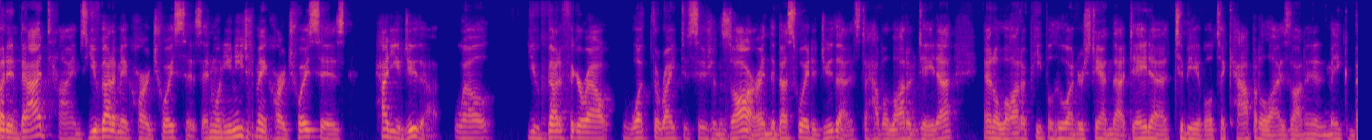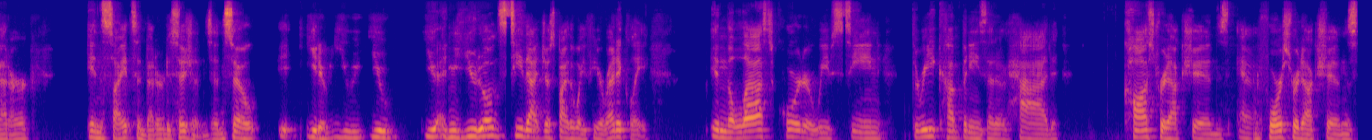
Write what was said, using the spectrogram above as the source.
But in bad times, you've got to make hard choices. And when you need to make hard choices, how do you do that? Well, you've got to figure out what the right decisions are. And the best way to do that is to have a lot of data and a lot of people who understand that data to be able to capitalize on it and make better insights and better decisions. And so, you know, you you you and you don't see that just by the way theoretically. In the last quarter, we've seen three companies that have had cost reductions and force reductions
